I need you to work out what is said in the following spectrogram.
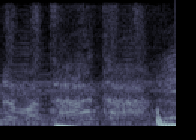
hakuna matata.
